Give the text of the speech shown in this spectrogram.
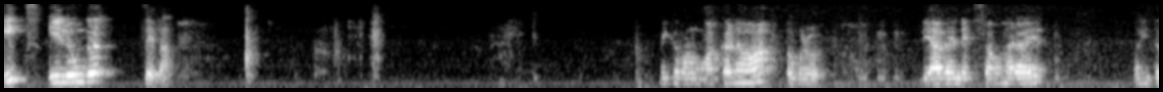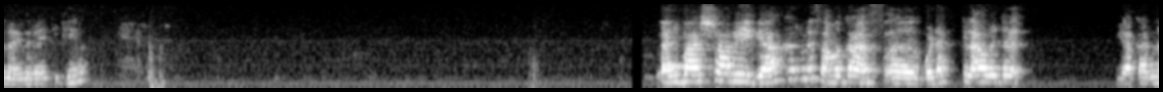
X ඊලුංග Z මේක මං මකනවා. ඔගොලු ලියාගන්න එක් සමහර අය. මහිතන අයිවර ඇති කියලා. වැල් භාෂාවේ ව්‍යාකරණ සමග ගොඩක් කලාවට ව්‍යාකරණ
